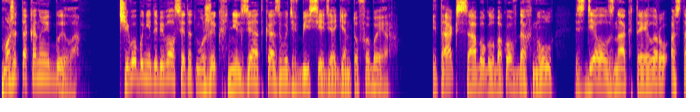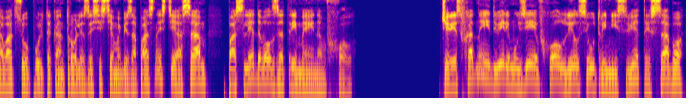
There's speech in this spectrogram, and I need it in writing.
«Может, так оно и было. Чего бы ни добивался этот мужик, нельзя отказывать в беседе агенту ФБР. Итак, Сабо глубоко вдохнул — сделал знак Тейлору оставаться у пульта контроля за системой безопасности, а сам последовал за Тримейном в холл. Через входные двери музея в холл лился утренний свет, и Сабо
